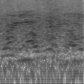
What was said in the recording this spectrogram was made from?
Are you?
